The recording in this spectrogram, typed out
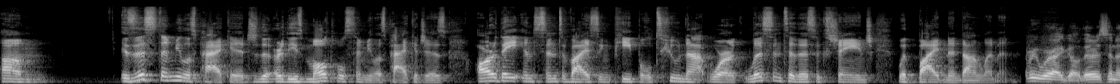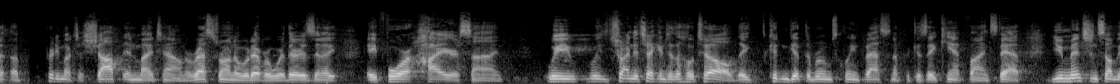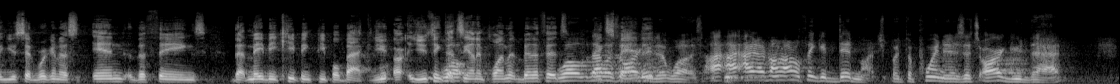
um, is this stimulus package or these multiple stimulus packages are they incentivizing people to not work listen to this exchange with biden and don lemon everywhere i go there isn't a, a pretty much a shop in my town a restaurant or whatever where there isn't a, a for hire sign we were trying to check into the hotel. They couldn't get the rooms cleaned fast enough because they can't find staff. You mentioned something. You said we're going to end the things that may be keeping people back. You, are, you think well, that's the unemployment benefits? Well, that expanded? was argued. It was. I, I, I, don't, I don't think it did much. But the point is, it's argued that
